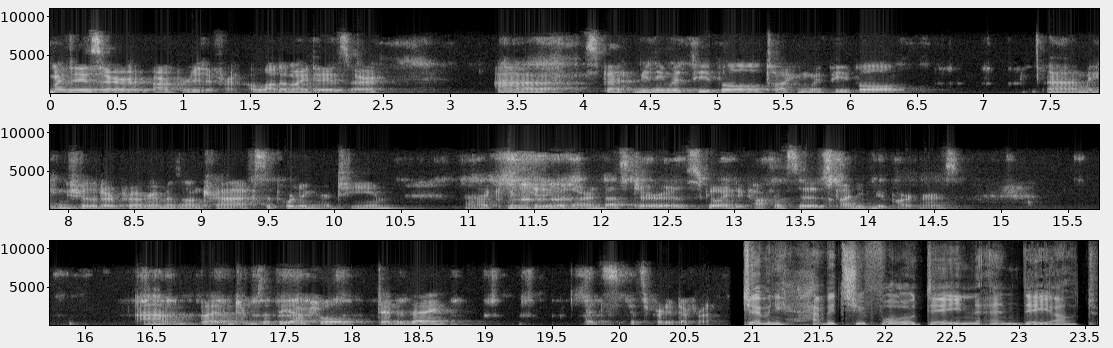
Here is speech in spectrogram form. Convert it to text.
My days are are pretty different. A lot of my days are uh, spent meeting with people, talking with people, uh, making sure that our program is on track, supporting our team uh, communicating with our investors, going to conferences, finding new partners. Um, but in terms of the actual day to day, it's it's pretty different. Do you have any habits you follow day in and day out?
